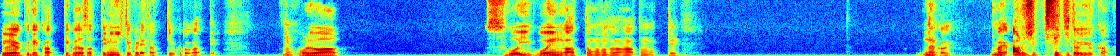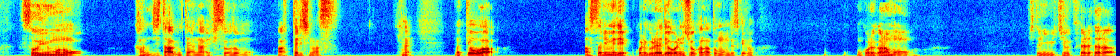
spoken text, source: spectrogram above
予約で買ってくださって見に来てくれたっていうことがあって、もうこれは、すごいご縁があったものだなと思って、なんか、まあ、ある種奇跡というか、そういうものを感じたみたいなエピソードもあったりします。はい。まあ、今日は、あっさりめでこれぐらいで終わりにしようかなと思うんですけど、これからも、人に道を聞かれたら、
